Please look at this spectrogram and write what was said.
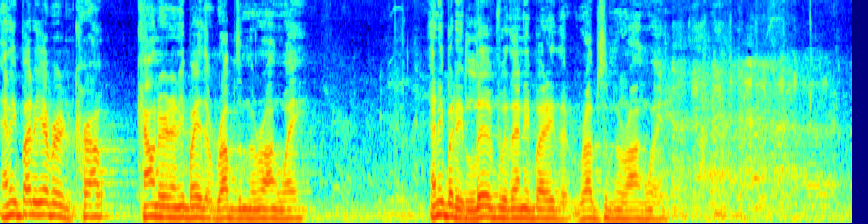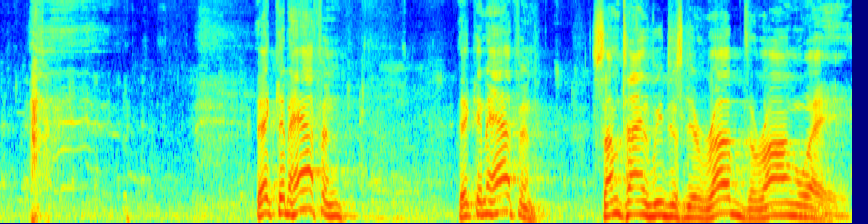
Anybody ever encountered anybody that rubbed them the wrong way? Anybody live with anybody that rubs them the wrong way? that can happen. It can happen. Sometimes we just get rubbed the wrong way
